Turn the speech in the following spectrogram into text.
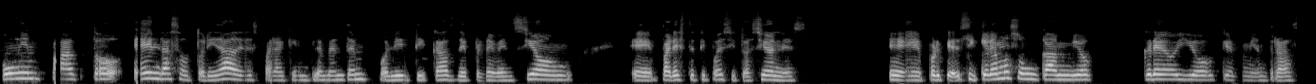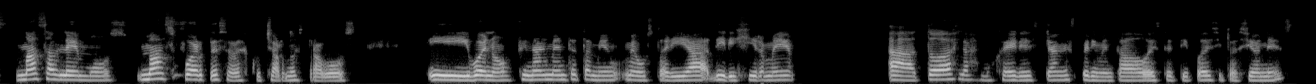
un impacto en las autoridades para que implementen políticas de prevención eh, para este tipo de situaciones. Eh, porque si queremos un cambio, creo yo que mientras más hablemos, más fuerte se va a escuchar nuestra voz. Y bueno, finalmente también me gustaría dirigirme a todas las mujeres que han experimentado este tipo de situaciones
